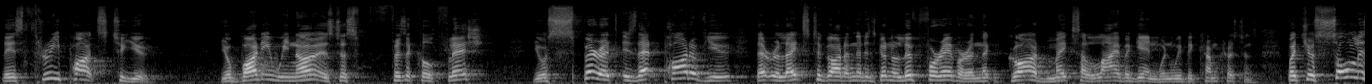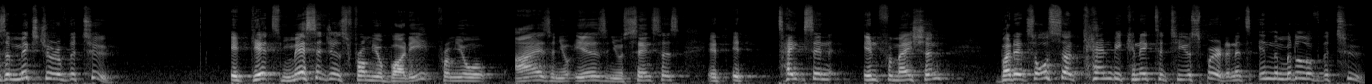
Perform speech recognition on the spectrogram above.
there's three parts to you. Your body, we know, is just physical flesh. Your spirit is that part of you that relates to God and that is going to live forever and that God makes alive again when we become Christians. But your soul is a mixture of the two. It gets messages from your body, from your eyes and your ears and your senses. It, it takes in information, but it's also can be connected to your spirit, and it's in the middle of the two,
